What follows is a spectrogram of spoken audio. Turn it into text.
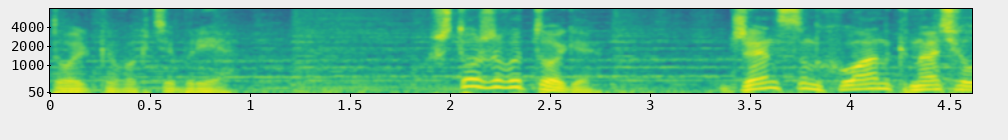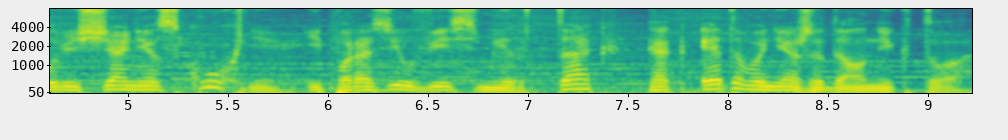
только в октябре. Что же в итоге? Дженсен Хуанг начал вещание с кухни и поразил весь мир так, как этого не ожидал никто.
